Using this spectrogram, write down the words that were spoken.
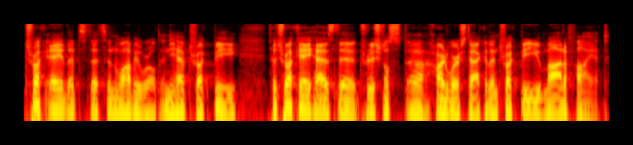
truck A that's that's in Waabi World, and you have truck B. So truck A has the traditional uh, hardware stack, and then truck B you modify it.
